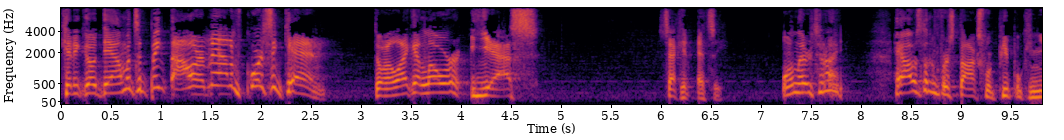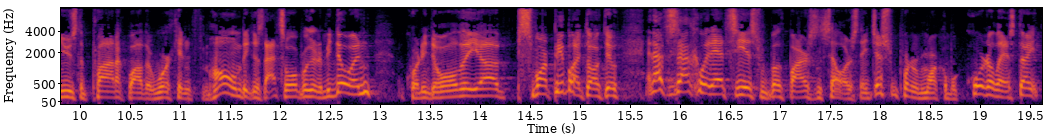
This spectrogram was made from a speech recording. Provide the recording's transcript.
Can it go down? It's a big dollar amount. Of course it can. Do I like it lower? Yes. Second, Etsy. On later tonight. Hey, I was looking for stocks where people can use the product while they're working from home because that's all we're going to be doing, according to all the uh, smart people I talked to. And that's exactly what Etsy is for both buyers and sellers. They just reported a remarkable quarter last night,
